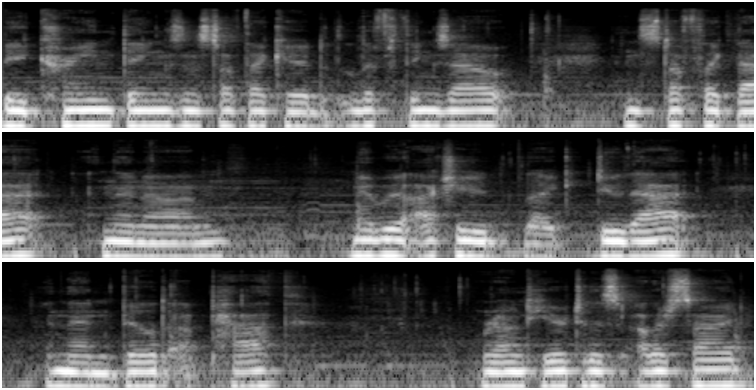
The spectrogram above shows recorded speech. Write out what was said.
big crane things and stuff that could lift things out and stuff like that. And then um maybe we'll actually like do that and then build a path around here to this other side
